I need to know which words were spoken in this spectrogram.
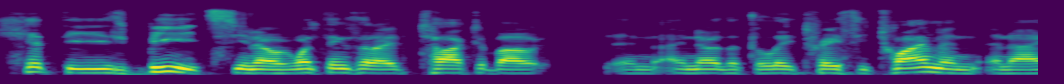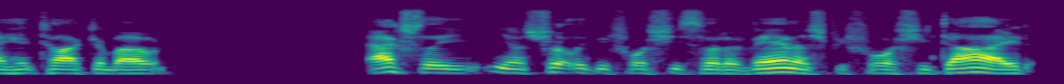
hit these beats. You know, one things that I talked about, and I know that the late Tracy Twyman and I had talked about actually, you know, shortly before she sort of vanished, before she died,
